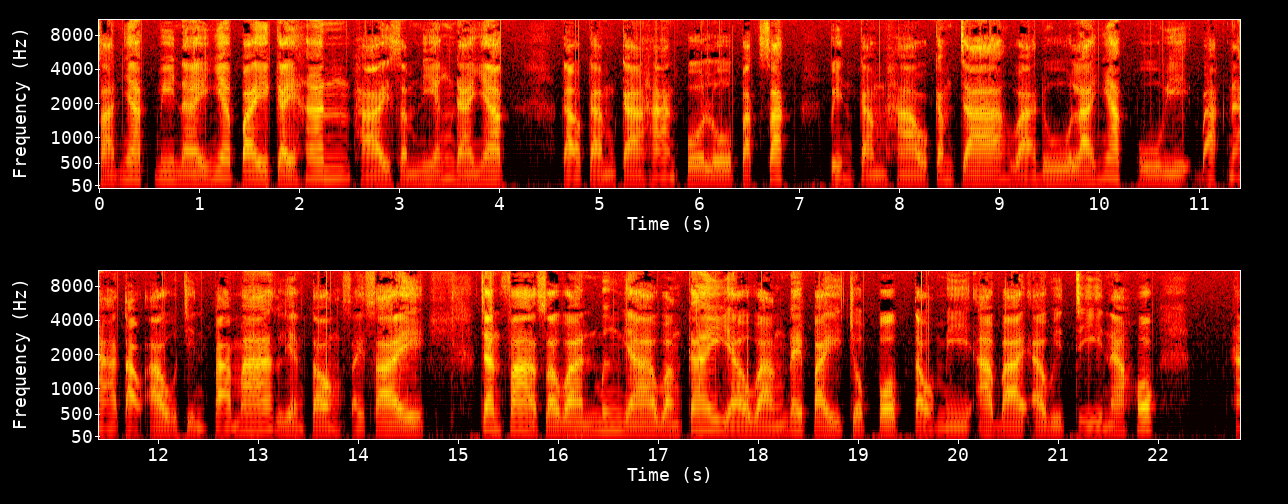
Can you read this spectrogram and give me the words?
ษายักษ์มีไหนเงียไปไก่หันภายสำเนียงไดายักษ์ ก่ากำกาหารโปโลปักซัก เป็นกำหาวกำจา ว่าดูลายยักปูวิบักนาเต่าเอาจินป่ามาเลี่ยงต้องใส่ใส่จันฟ้าสวรรค์มึงอย่าหวังใกล้อย่าหวังได้ไปจบปบเต่ามีอาบายอาวิจีนะฮกห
